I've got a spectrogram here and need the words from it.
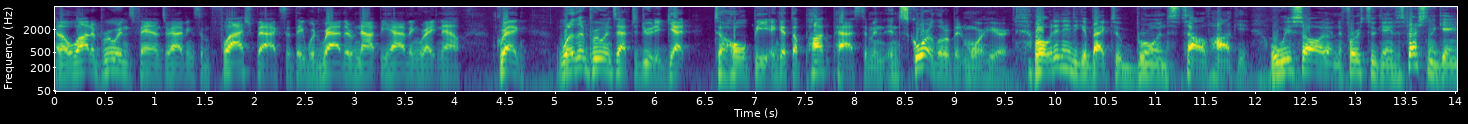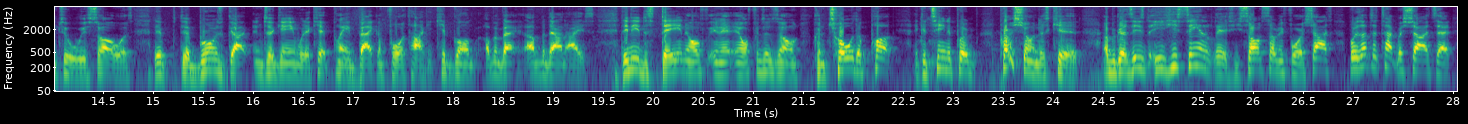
and a lot of Bruins fans are having some flashbacks that they would rather not be having right now. Greg, what do the Bruins have to do to get to Holtby and get the puck past him and, and, score a little bit more here. Well, they need to get back to Bruins style of hockey. What we saw in the first two games, especially in game two, what we saw was the, the Bruins got into a game where they kept playing back and forth hockey, kept going up and back, up and down the ice. They need to stay in, off, in an offensive zone, control the puck, and continue to put pressure on this kid uh, because he's he, he's seeing this. He saw 74 shots, but it's not the type of shots that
